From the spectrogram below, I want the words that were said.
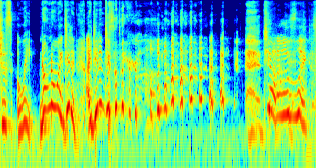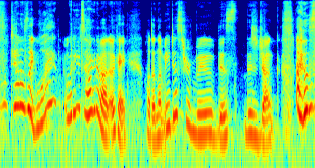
Just, oh wait, no, no, I didn't. I didn't do something wrong. Tiana was like, Tiana was like, what? What are you talking about? Okay, hold on. Let me just remove this this junk. I was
